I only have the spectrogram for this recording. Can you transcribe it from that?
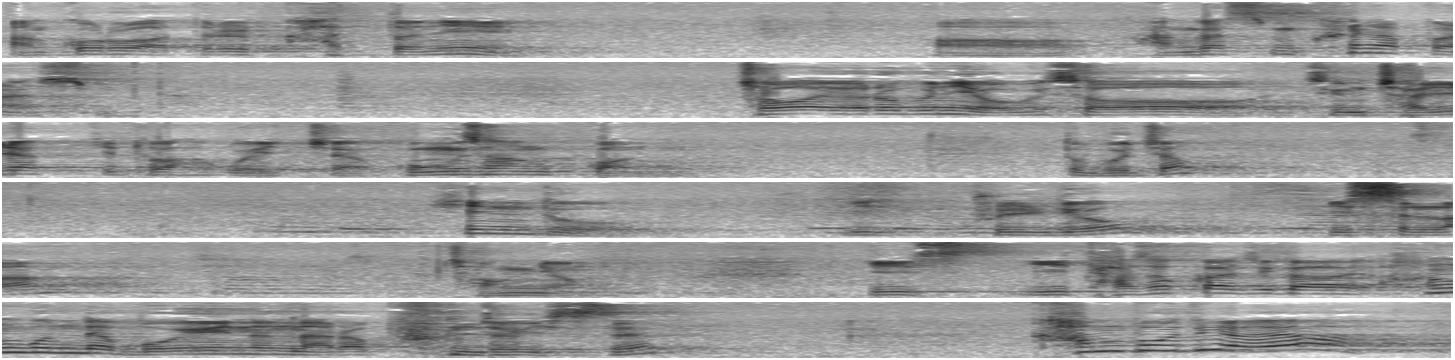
앙코르와트를 갔더니 어, 안 갔으면 큰일 날 뻔했습니다. 저와 여러분이 여기서 지금 전략 기도하고 있죠. 공산권 또 뭐죠? 힌두, 힌두 불교, 이슬람, 정령. 이, 이 다섯 가지가 한 군데 모여 있는 나라 본 적 있어요? 캄보디아야!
